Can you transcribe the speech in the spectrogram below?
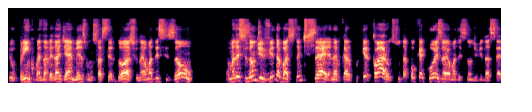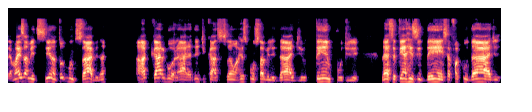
eu brinco, mas na verdade é mesmo um sacerdócio, né? É uma decisão é uma decisão de vida bastante séria, né, cara? Porque, claro, estudar qualquer coisa é uma decisão de vida séria, mas a medicina, todo mundo sabe, né? A carga horária, a dedicação, a responsabilidade, o tempo de. Né, você tem a residência, a faculdade.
